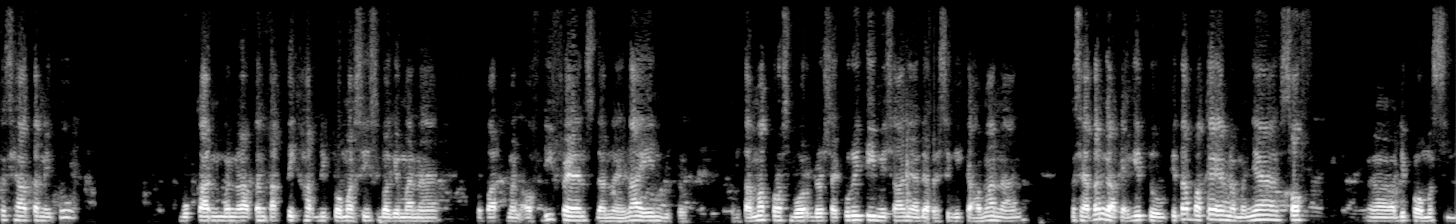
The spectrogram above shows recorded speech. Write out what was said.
kesehatan itu bukan menerapkan taktik hard diplomasi sebagaimana Department of Defense dan lain-lain gitu. Terutama cross border security misalnya dari segi keamanan, kesehatan nggak kayak gitu. Kita pakai yang namanya soft uh, diplomacy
